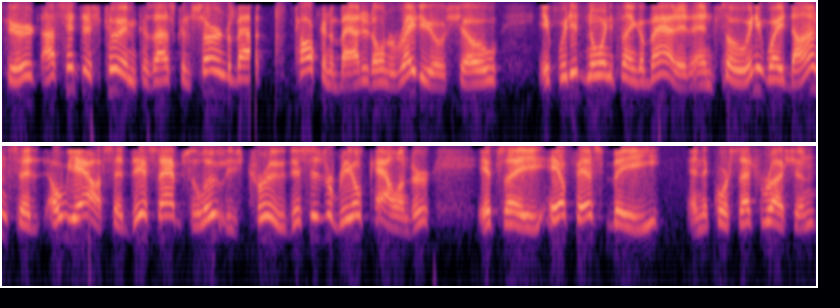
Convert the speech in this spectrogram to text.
Stewart. I sent this to him because I was concerned about talking about it on a radio show if we didn't know anything about it. And so anyway, Don said, "Oh yeah," I said, "This absolutely is true. This is a real calendar. It's a FSB, and of course that's Russian.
